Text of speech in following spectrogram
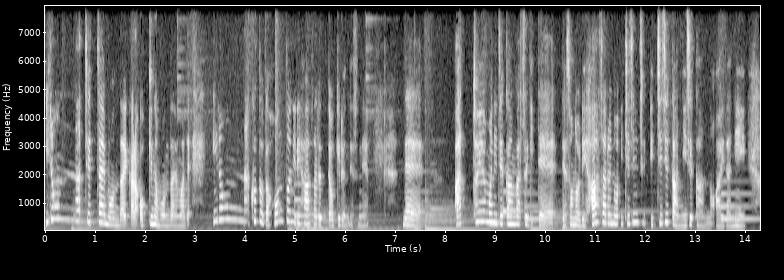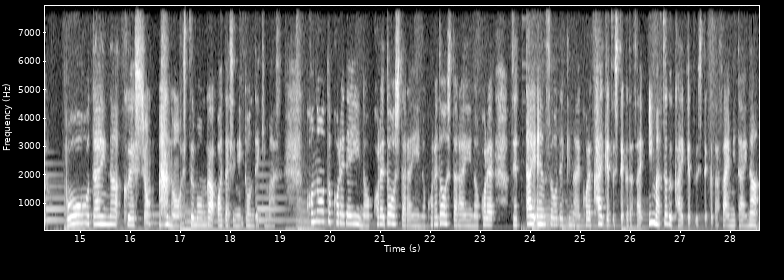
いろんなちっちゃい問題から大きな問題まで、いろんなことが本当にリハーサルって起きるんですね。で、あっという間に時間が過ぎてでそのリハーサルの 1, 時1時間2時間の間に膨大なクエスチョン、あの質問が私に飛んできます。この音これでいいの？これどうしたらいいの？これどうしたらいいの？これ絶対演奏できない。これ解決してください。今すぐ解決してください。みたいな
